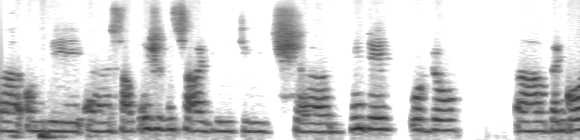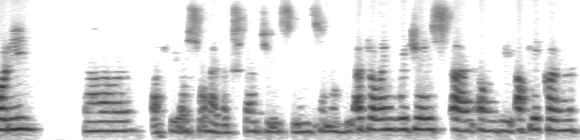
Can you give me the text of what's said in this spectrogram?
Uh, on the uh, South Asian side, we teach um, Hindi, Urdu, uh, Bengali, but we also have expertise in some of the other languages. And on the African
